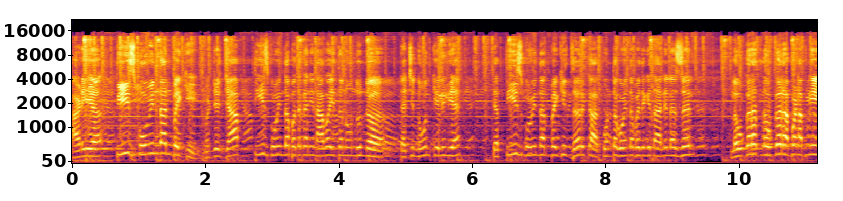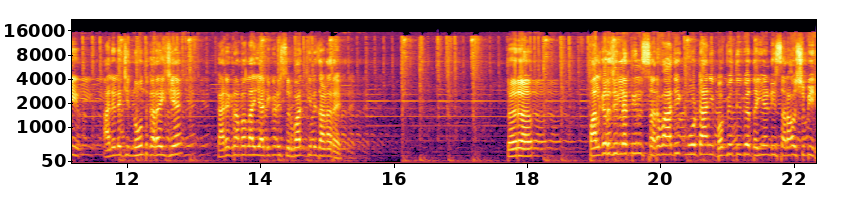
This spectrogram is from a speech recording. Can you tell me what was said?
आणि तीस गोविंदांपैकी म्हणजे ज्या तीस गोविंदा पथकांनी नावं इथं नोंदून त्याची नोंद केलेली आहे त्या तीस गोविंदांपैकी जर का कोणत्या गोविंदा पथक इथं आलेलं असेल लवकरात लवकर आपण आपली आलेल्याची नोंद करायची आहे. कार्यक्रमाला या ठिकाणी सुरुवात केली जाणार आहे. तर पालघर जिल्ह्यातील सर्वाधिक मोठा आणि भव्य दिव्य दहीहंडी सराव शिबिर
